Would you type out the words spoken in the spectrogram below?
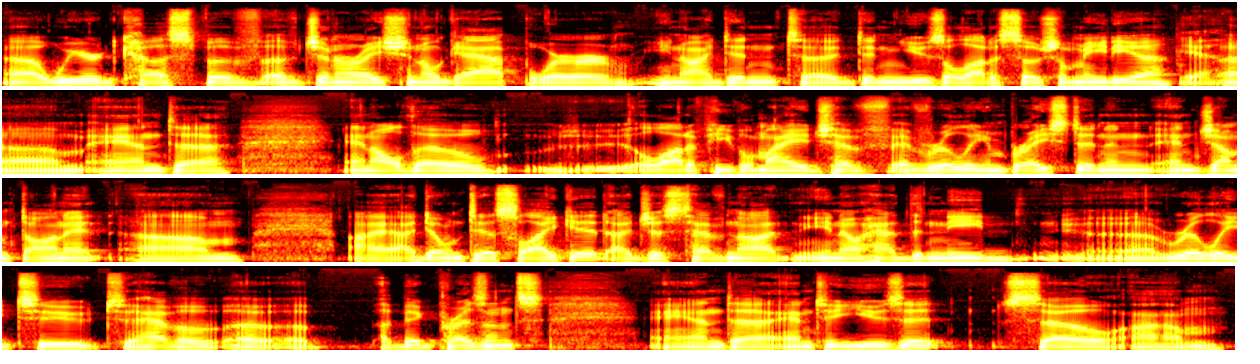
uh, weird cusp of, of generational gap where you know I didn't uh, didn't use a lot of social media. Yeah. Um, and uh, and although a lot of people my age have, have really embraced it and, and jumped on it, um, I, I, don't dislike it. I just have not you know had the need uh, really to to have a, a, a big presence and uh, and to use it. So. Um,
